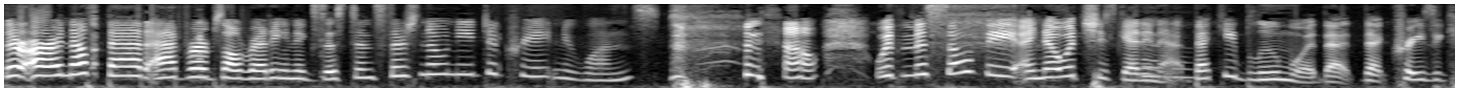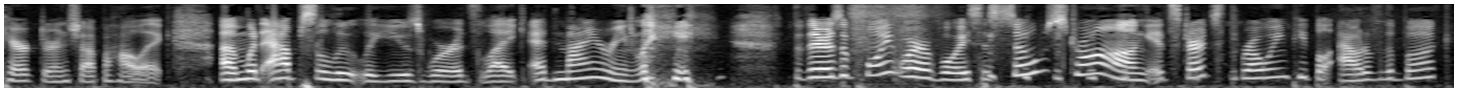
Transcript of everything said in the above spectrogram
there are enough bad adverbs already in existence. There's no need to create new ones. now, with Miss Sophie, I know what she's getting at. Becky Bloomwood, that, that crazy character in Shopaholic, um, would absolutely use words like admiringly. but there is a point where her voice is so strong, it starts throwing people out of the book.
